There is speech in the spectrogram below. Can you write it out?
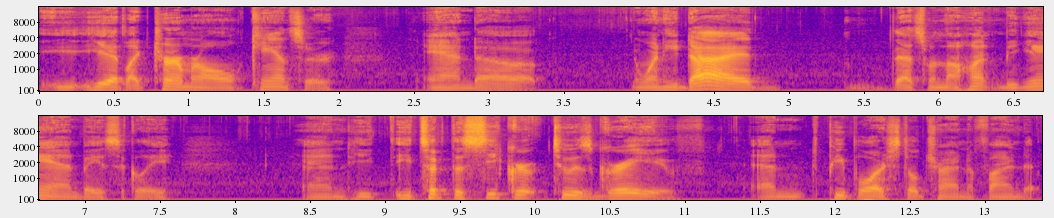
he, he had like terminal cancer, and uh, when he died, that's when the hunt began, basically, and he he took the secret to his grave, and people are still trying to find it.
